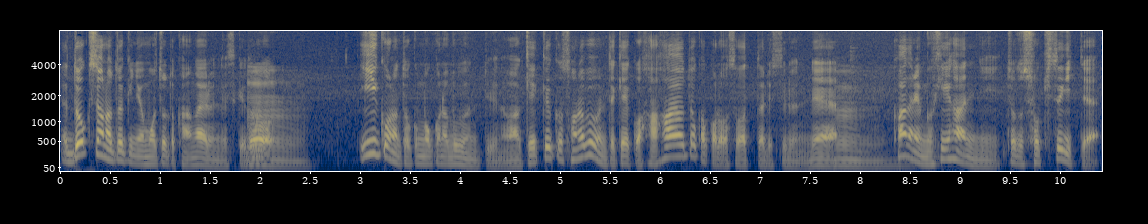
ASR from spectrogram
で読書の時にはもうちょっと考えるんですけど、うん。いい子の徳目の部分っていうのは結局その部分って結構母親とかから教わったりするんで、うん。かなり無批判にちょっと初期すぎて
